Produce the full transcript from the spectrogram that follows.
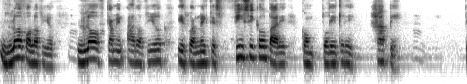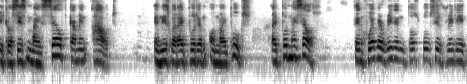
love all of you. Love coming out of you is what makes this physical body completely happy. Because it's myself coming out. And it's what I put on my books. I put myself. Then whoever reading those books is really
